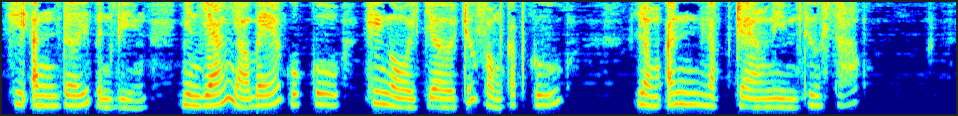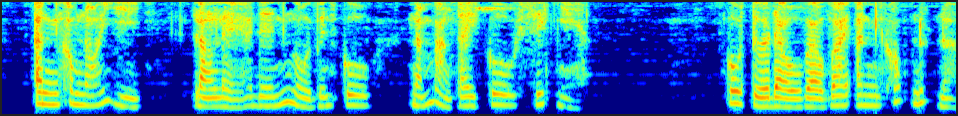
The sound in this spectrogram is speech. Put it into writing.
Khi anh tới bệnh viện, nhìn dáng nhỏ bé của cô khi ngồi chờ trước phòng cấp cứu, lòng anh ngập tràn niềm thương xót. Anh không nói gì, lặng lẽ đến ngồi bên cô, nắm bàn tay cô siết nhẹ. Cô tựa đầu vào vai anh khóc nức nở.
